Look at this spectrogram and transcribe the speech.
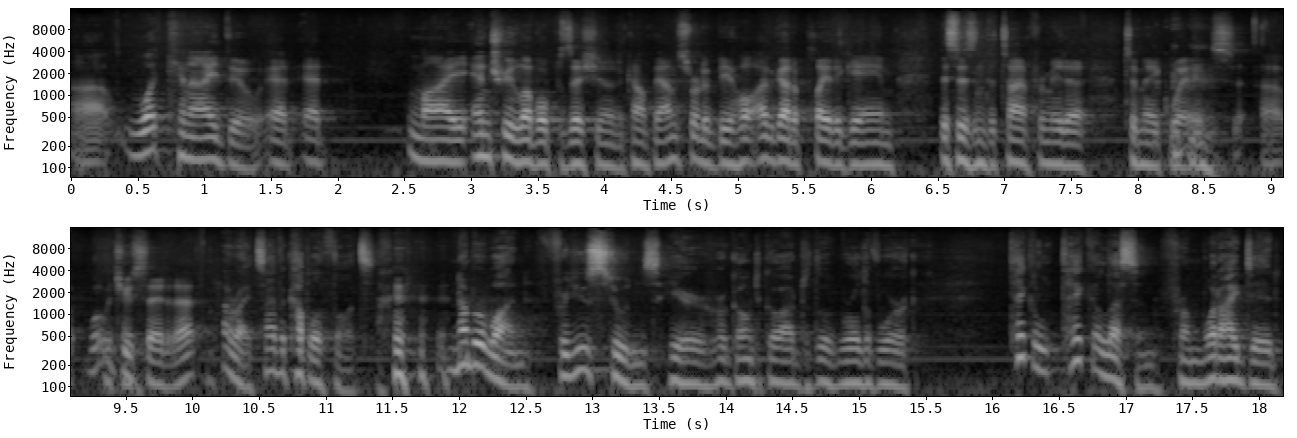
Uh, what can I do at, at my entry level position in a company? I'm sort of, behold, I've got to play the game. This isn't the time for me to, to make waves. Uh, what would you say to that? All right, so I have a couple of thoughts. Number one, for you students here who are going to go out into the world of work, take a, take a lesson from what I did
